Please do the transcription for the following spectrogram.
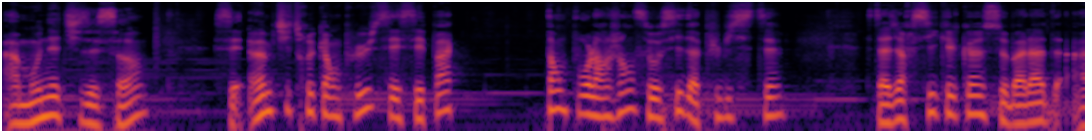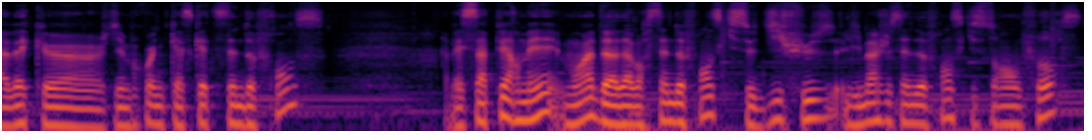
à monétiser ça. C'est un petit truc en plus et c'est pas tant pour l'argent, c'est aussi de la publicité. C'est-à-dire que si quelqu'un se balade avec, je dis pourquoi, une casquette Stand de France, ah ben, ça permet, moi, d'avoir Scène de France qui se diffuse, l'image de Scène de France qui se renforce,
